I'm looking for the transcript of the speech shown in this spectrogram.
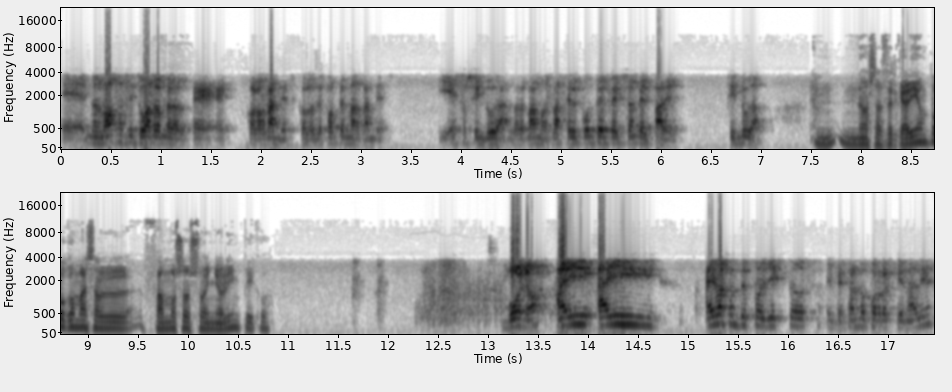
Eh, nos vamos a situar donde los, eh, con los grandes, con los deportes más grandes. Y eso sin duda, vamos, va a ser el punto de inflexión del pádel, sin duda. ¿Nos acercaría un poco más al famoso sueño olímpico? Bueno, hay, hay, hay bastantes proyectos, empezando por regionales,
